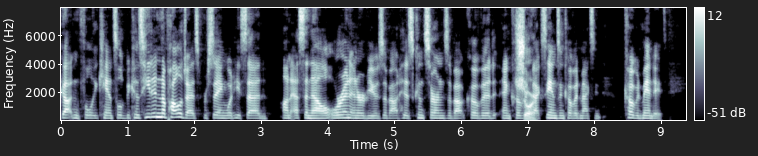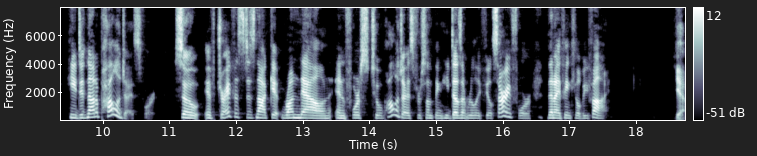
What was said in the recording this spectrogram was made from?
gotten fully canceled because he didn't apologize for saying what he said on SNL or in interviews about his concerns about COVID and COVID Sure. vaccines and COVID vaccine COVID mandates. He did not apologize for it. So if Dreyfuss does not get run down and forced to apologize for something he doesn't really feel sorry for, then I think he'll be fine. Yeah.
